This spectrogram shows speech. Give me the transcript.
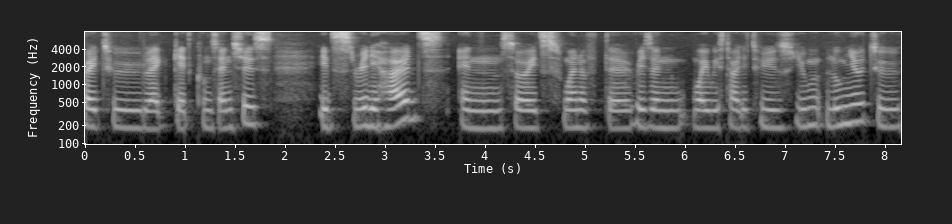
try to like get consensus it's really hard and so it's one of the reasons why we started to use Loomio to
